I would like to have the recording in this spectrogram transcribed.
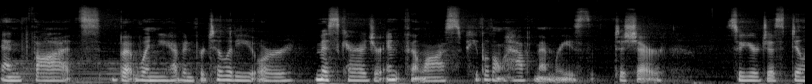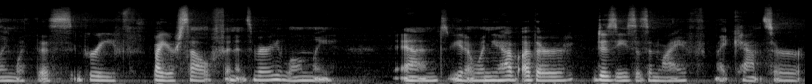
and thoughts. But when you have infertility or miscarriage or infant loss, people don't have memories to share. So you're just dealing with this grief by yourself, and it's very lonely. And, you know, when you have other diseases in life, like cancer,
